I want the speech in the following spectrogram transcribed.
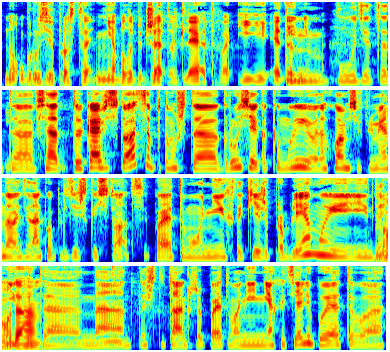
но у Грузии просто не было бюджетов для этого, и это... И не будет. Это вся такая же ситуация, потому что Грузия, как и мы, находимся в примерно одинаковой политической ситуации. Поэтому у них такие же проблемы, и для Ну них да. это да, точно так же. Поэтому они не хотели бы этого.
